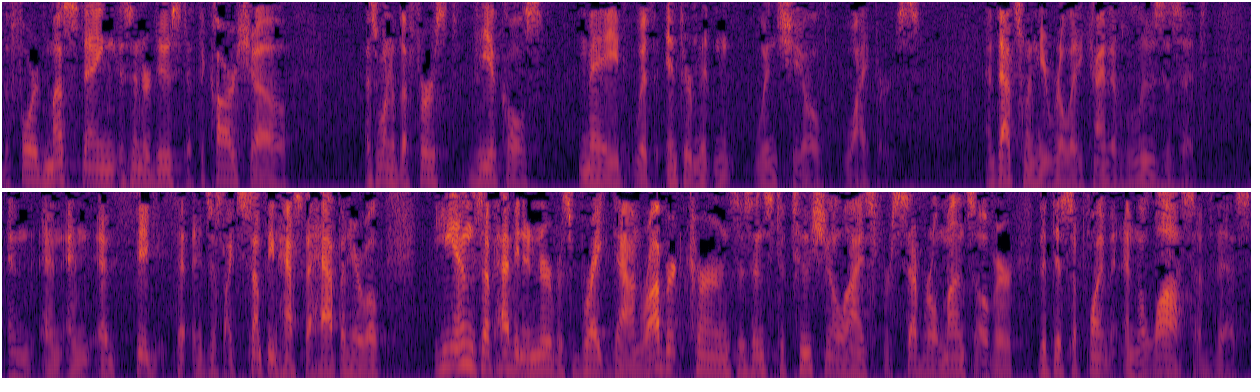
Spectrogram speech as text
the Ford Mustang is introduced at the car show as one of the first vehicles made with intermittent windshield wipers. And that's when he really kind of loses it and and and and fig, just like something has to happen here. Well, he ends up having a nervous breakdown. Robert Kearns is institutionalized for several months over the disappointment and the loss of this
